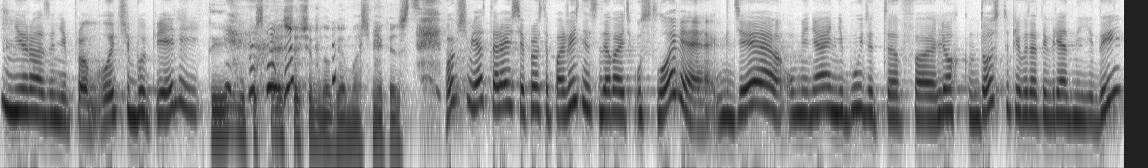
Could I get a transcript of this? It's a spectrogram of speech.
Ни разу не пробовала чебупелей. Ты упускаешь очень многое, Маш, мне кажется. В общем, я стараюсь себе просто по жизни создавать условия, где у меня не будет в легком доступе вот этой вредной еды.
